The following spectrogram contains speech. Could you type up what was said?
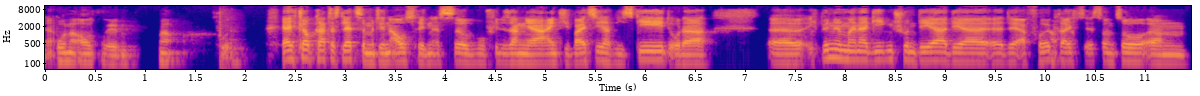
ja. ohne Ausreden. Ja. Cool. Ja, ich glaube gerade das letzte mit den Ausreden ist, wo viele sagen, ja, eigentlich weiß ich ja, wie es geht oder äh, ich bin in meiner Gegend schon der, der, äh, der erfolgreichste ist und so. Ähm,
